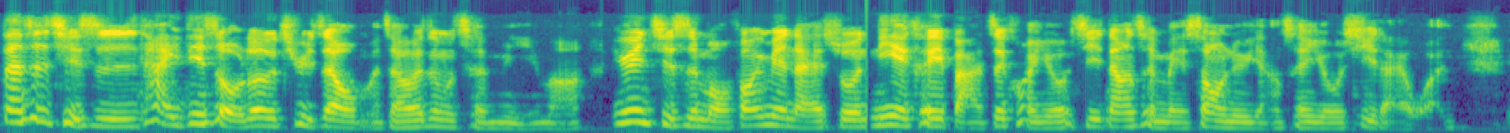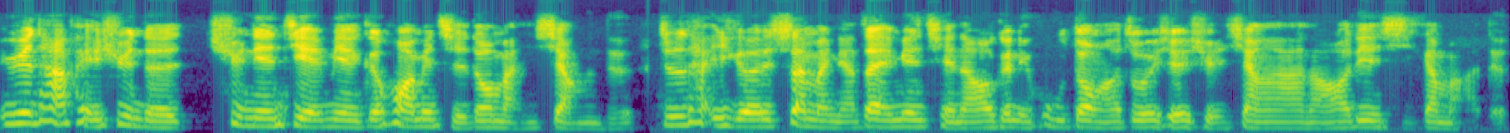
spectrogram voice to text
但是其实它一定是有乐趣在，我们才会这么沉迷嘛。因为其实某方面来说，你也可以把这款游戏当成。美少女养成游戏来玩，因为它培训的训练界面跟画面其实都蛮像的，就是他一个赛马娘在你面前，然后跟你互动啊，做一些选项啊，然后练习干嘛的。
